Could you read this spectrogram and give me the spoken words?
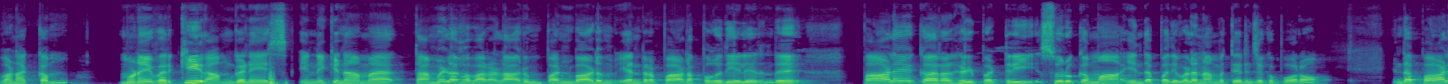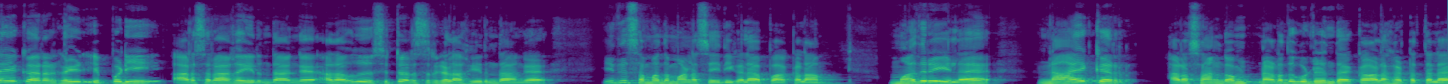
வணக்கம். முனைவர் கி. ராம் கணேஷ். இன்னைக்கு நாம் தமிழக வரலாறும் பண்பாடும் என்ற பாடப்பகுதியிலிருந்து பாளையக்காரர்கள் பற்றி சுருக்கமாக இந்த பதிவில் நாம் தெரிஞ்சுக்க போகிறோம் இந்த பாளையக்காரர்கள் எப்படி அரசராக இருந்தாங்க அதாவது சிற்றரசர்களாக இருந்தாங்க இது சம்பந்தமான செய்திகளை பார்க்கலாம். மதுரையில் நாயக்கர் அரசாங்கம் நடந்து கொண்டிருந்த காலகட்டத்தில்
